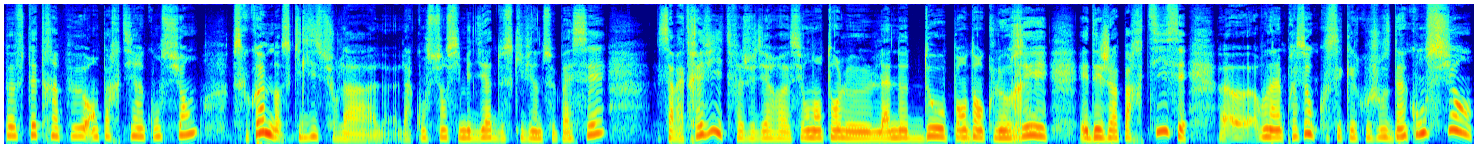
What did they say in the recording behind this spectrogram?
peuvent être un peu en partie inconscients, parce que quand même, dans ce qu'il dit sur la, la conscience immédiate de ce qui vient de se passer, ça va très vite. Enfin, je veux dire, si on entend le, la note do pendant que le ré est déjà parti, c'est, euh, on a l'impression que c'est quelque chose d'inconscient.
